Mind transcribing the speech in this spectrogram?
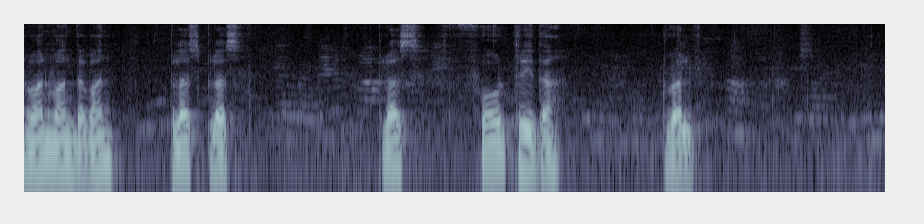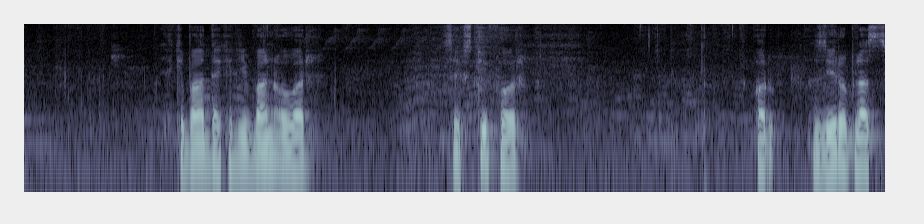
one one the one plus plus plus four three the twelve इसके बाद देखिए जी वन ओवर सिक्सटी फोर और zero plus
